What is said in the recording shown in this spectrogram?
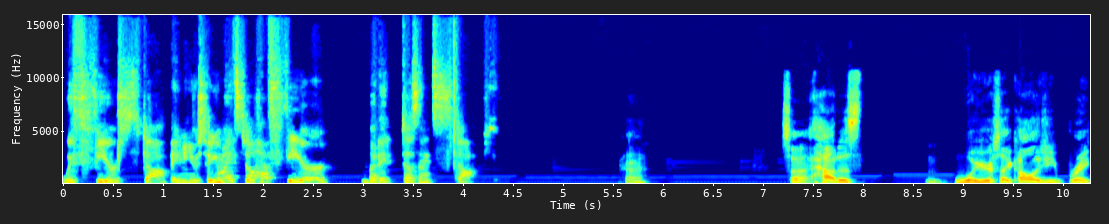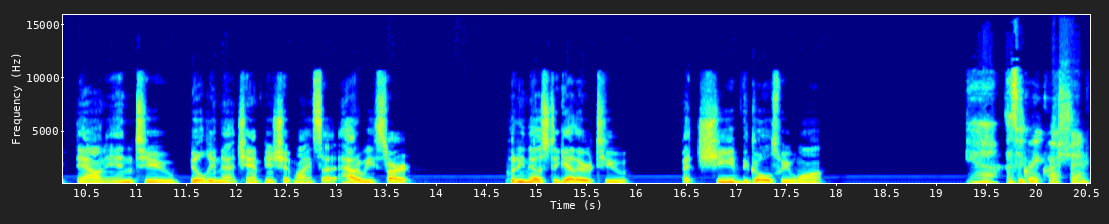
with fear stopping you. So you might still have fear, but it doesn't stop you. Okay. So, how does warrior psychology break down into building that championship mindset? How do we start putting those together to achieve the goals we want? Yeah, that's a great question.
